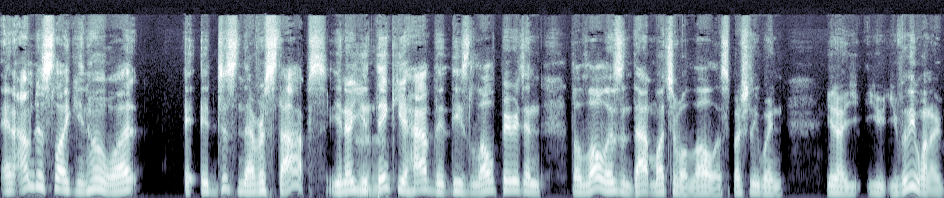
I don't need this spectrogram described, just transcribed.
And I'm just like, you know what? It, it just never stops. You know, you Mhm. think you have the, these lull periods, and the lull isn't that much of a lull, especially when you know you, you really want to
